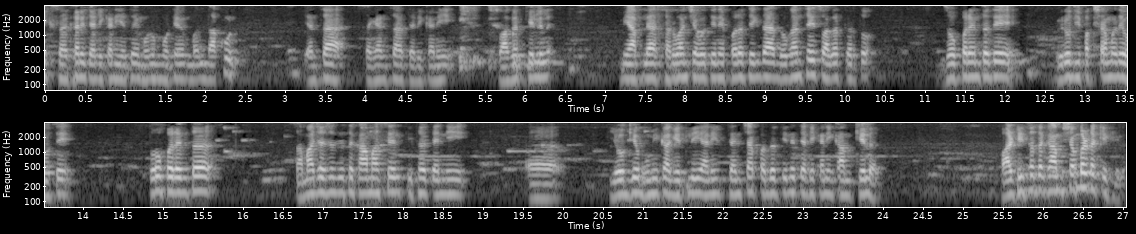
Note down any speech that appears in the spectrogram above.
एक सहकारी त्या ठिकाणी येतोय. म्हणून मोठे मन दाखवून यांचा सगळ्यांचा त्या ठिकाणी स्वागत केलेलं मी आपल्या सर्वांच्या वतीने परत एकदा दोघांचंही स्वागत करतो. जोपर्यंत ते विरोधी पक्षामध्ये होते तोपर्यंत समाजाचं जिथं काम असेल तिथं त्यांनी योग्य भूमिका घेतली आणि त्यांच्या पद्धतीने त्या ठिकाणी काम केलं. पार्टीचं तर काम शंभर टक्के केलं.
